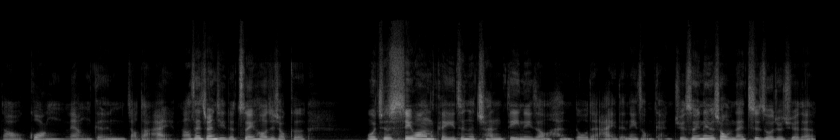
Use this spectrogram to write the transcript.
到光亮跟找到爱，然后在专辑的最后这首歌，我就是希望可以真的传递那种很多的爱的那种感觉。所以那个时候我们在制作就觉得，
